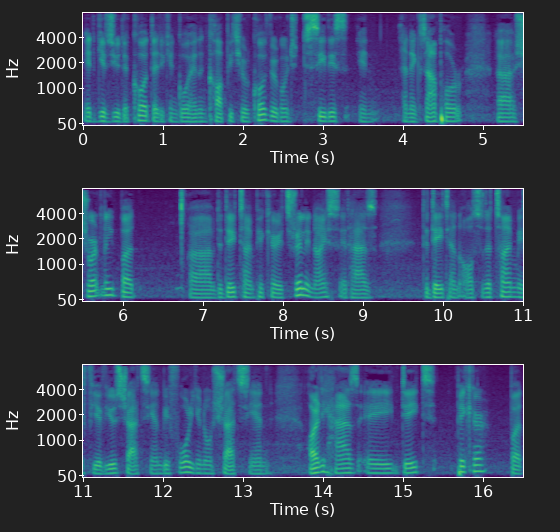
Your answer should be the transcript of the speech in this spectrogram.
it gives you the code that you can go ahead and copy to your code. We're going to see this in an example uh, shortly but uh, the date time picker it's really nice. It has the date and also the time. If you've used Shadcn before you know Shadcn already has a date picker but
